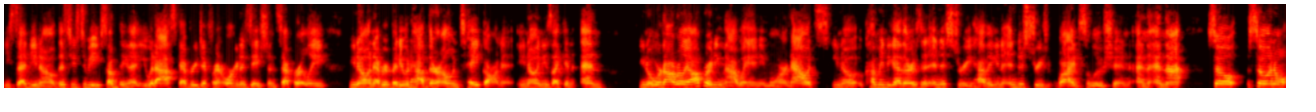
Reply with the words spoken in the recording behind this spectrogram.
he said, you know, this used to be something that you would ask every different organization separately, you know, and everybody would have their own take on it, you know, and he's like and and you know, we're not really operating that way anymore. Now it's, you know, coming together as an industry, having an industry wide solution. And, and that, so, so in a,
